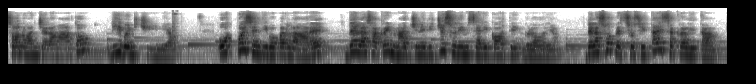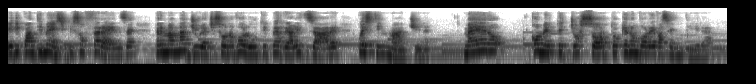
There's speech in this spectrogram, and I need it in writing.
sono Angela Amato, vivo in Sicilia. Poi sentivo parlare della sacra immagine di Gesù di misericordia in gloria, della sua preziosità e sacralità e di quanti mesi di sofferenze per mamma Giulia ci sono voluti per realizzare questa immagine. Ma ero come il peggior sorto che non voleva sentire.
